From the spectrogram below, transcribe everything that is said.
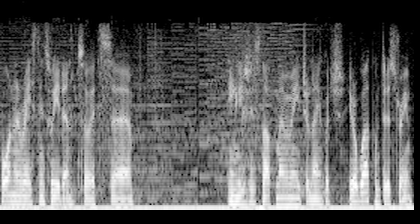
Born and raised in Sweden, so it's... Uh, English is not my major language. You're welcome to the stream.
